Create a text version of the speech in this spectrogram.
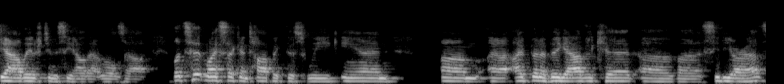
yeah it'll be interesting to see how that rolls out. Let's hit my second topic this week and um, uh, i've been a big advocate of uh, cbrs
